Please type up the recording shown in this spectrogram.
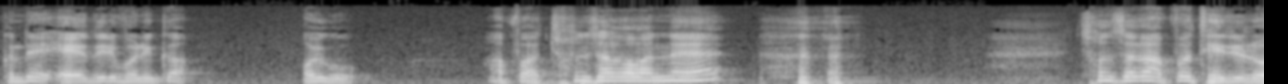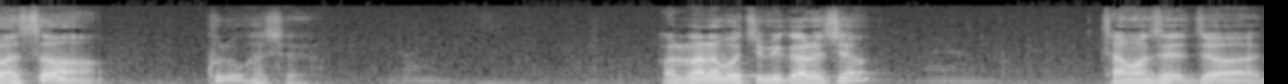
근데 애들이 보니까, 어이구, 아빠 천사가 왔네? 천사가 아빠 데리러 왔어. 그러고 갔어요. 얼마나 멋집니까, 그렇죠? 잠원세, 저,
